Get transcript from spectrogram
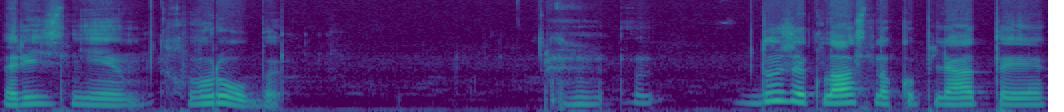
різні хвороби. Дуже класно купляти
